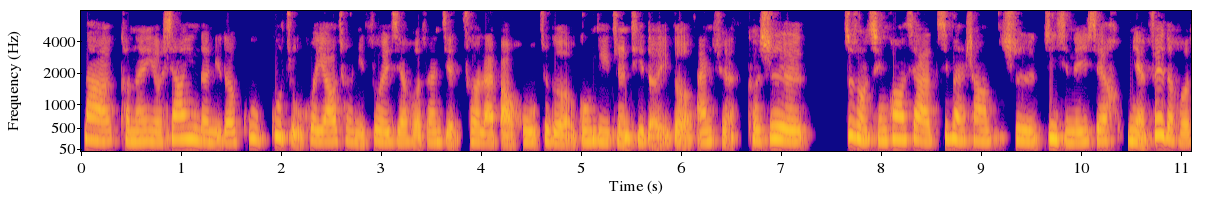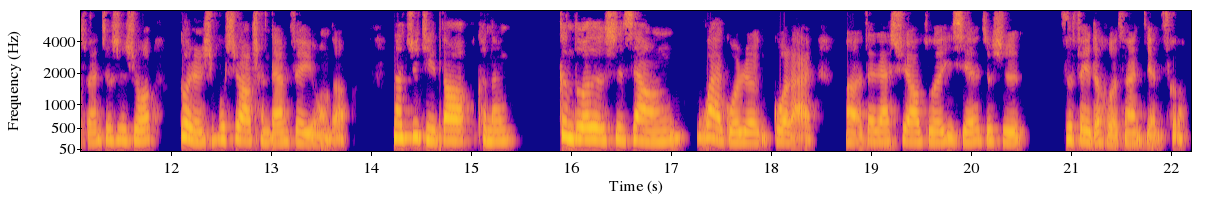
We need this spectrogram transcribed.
那可能有相应的你的雇雇主会要求你做一些核酸检测来保护这个工地整体的一个安全，可是。这种情况下，基本上是进行的一些免费的核酸，就是说个人是不需要承担费用的。那具体到可能更多的是像外国人过来，呃，大家需要做一些就是自费的核酸检测。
